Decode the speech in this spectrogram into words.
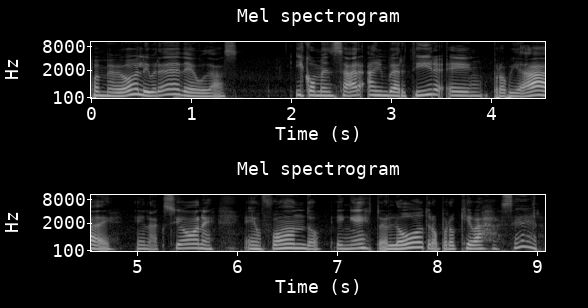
pues me veo libre de deudas y comenzar a invertir en propiedades, en acciones, en fondos, en esto, en lo otro, pero ¿qué vas a hacer?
